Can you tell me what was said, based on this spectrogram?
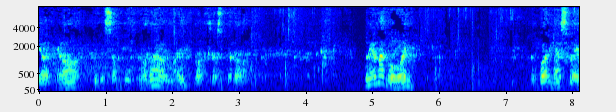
you know, could be somebody's mother or wife or sister or where am I going? I'm going this way.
